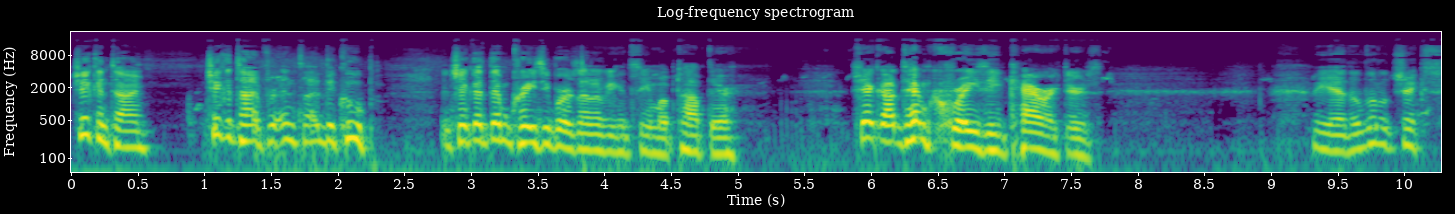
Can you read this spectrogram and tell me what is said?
Chicken time. Chicken time for inside the coop. And check out them crazy birds. I don't know if you can see them up top there. Check out them crazy characters. But yeah, the little chicks,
